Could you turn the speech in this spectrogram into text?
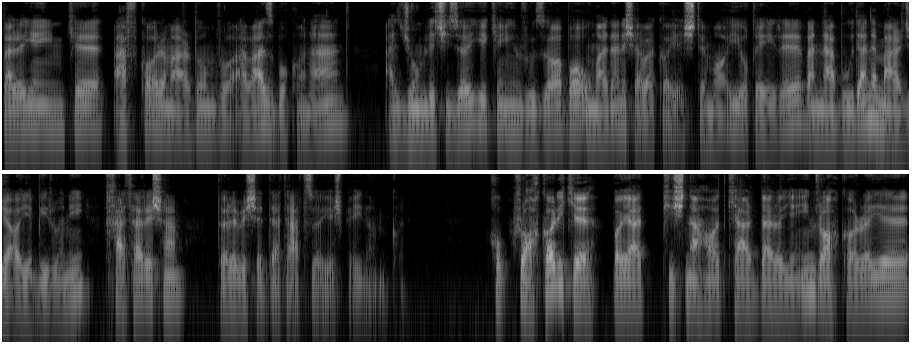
برای اینکه افکار مردم رو عوض بکنند از جمله چیزایی که این روزا با اومدن شبکه های اجتماعی و غیره و نبودن مرجعای بیرونی خطرش هم داره به شدت افزایش پیدا می‌کنه. خب راهکاری که باید پیشنهاد کرد برای این راهکارهای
